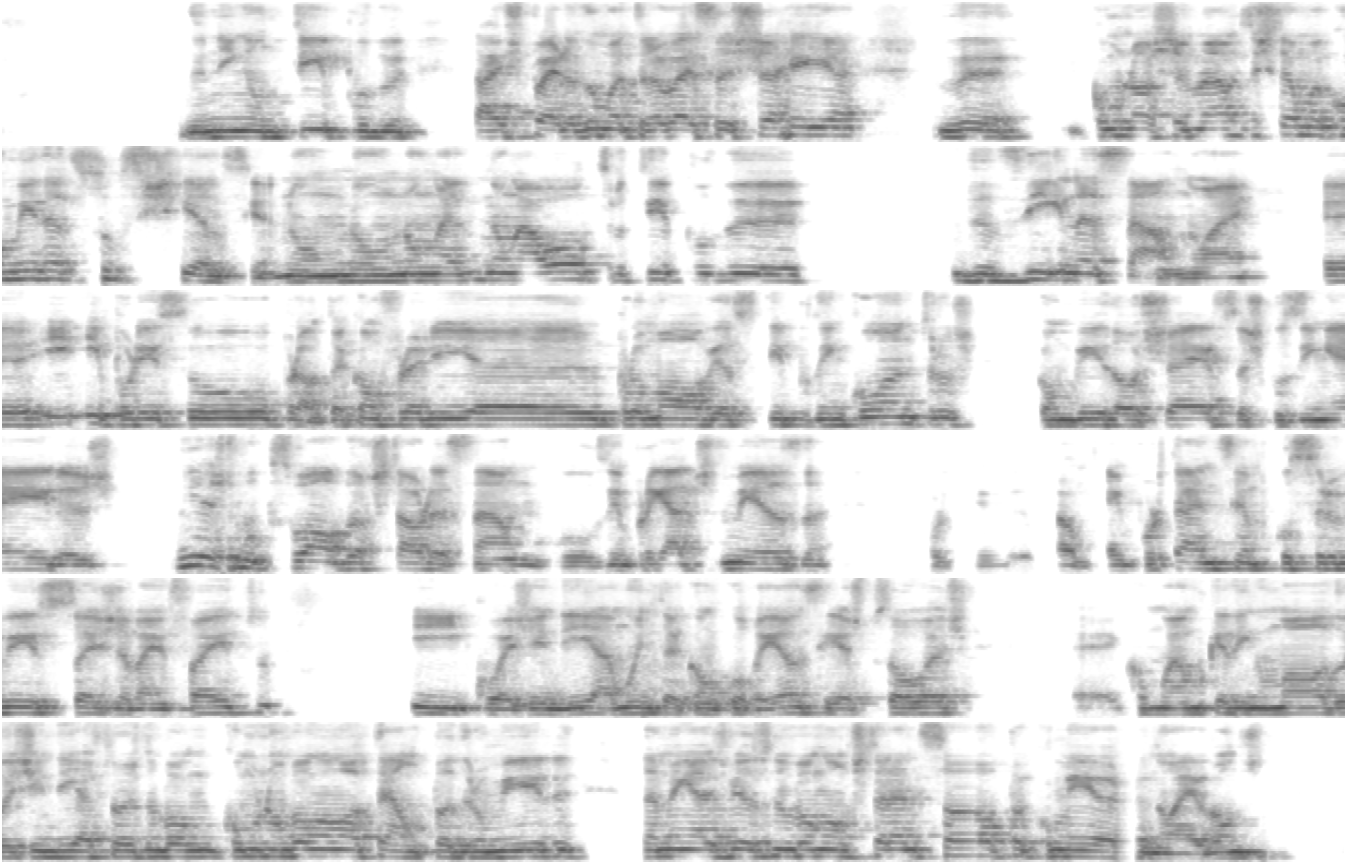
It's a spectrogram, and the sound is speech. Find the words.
de nenhum tipo de. está à espera de uma travessa cheia, de, como nós chamamos, isto é uma comida de subsistência, não, não, não, é, não há outro tipo de, de designação, não é? Eh, e, e, por isso, pronto, a confraria promove esse tipo de encontros, convida os chefes, as cozinheiras, mesmo o pessoal da restauração, os empregados de mesa, porque pronto, é importante sempre que o serviço seja bem feito e que hoje em dia há muita concorrência e as pessoas, eh, como é um bocadinho modo, hoje em dia as pessoas não vão, como não vão a um hotel para dormir, também às vezes não vão a um restaurante só para comer, não é? Vão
